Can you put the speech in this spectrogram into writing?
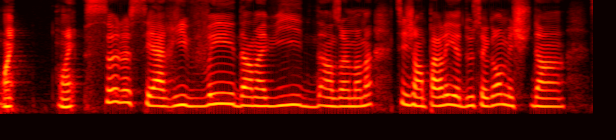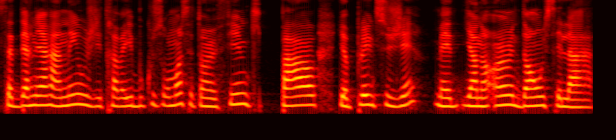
Ouais. Ouais, ça, là, c'est arrivé dans ma vie dans un moment. Tu sais, j'en parlais il y a deux secondes, mais je suis dans cette dernière année où j'ai travaillé beaucoup sur moi. C'est un film qui parle, il y a plein de sujets, mais il y en a un dont c'est la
